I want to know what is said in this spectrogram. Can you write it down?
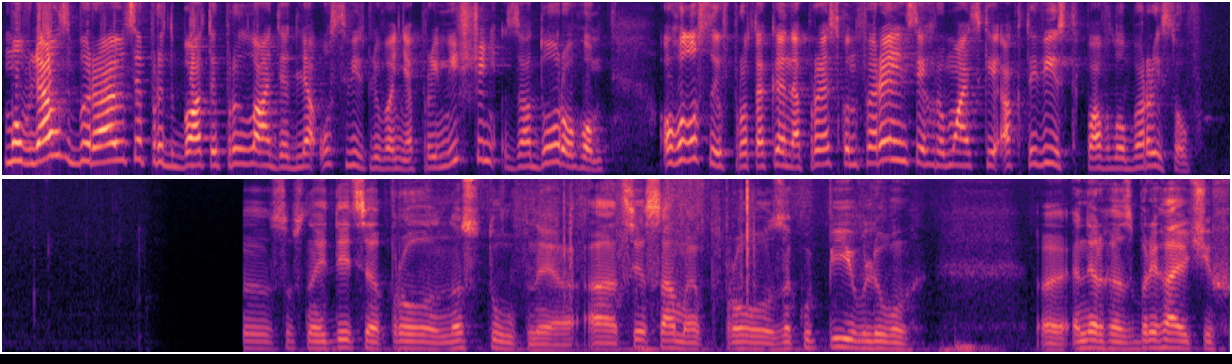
Мовляв, збираються придбати приладдя для освітлювання приміщень за дорого. Оголосив про таке на прес-конференції громадський активіст Павло Борисов. Е, Собственно, йдеться про наступне, а це саме про закупівлю е, енергозберігаючих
